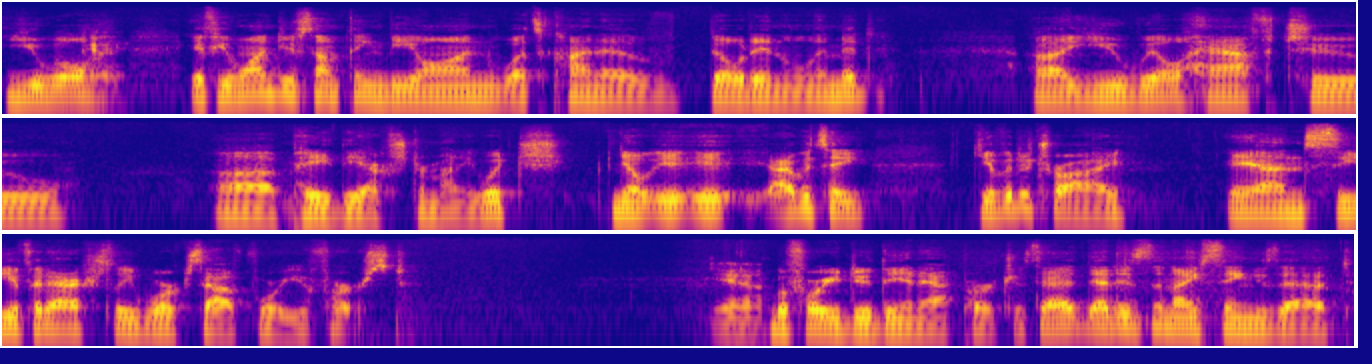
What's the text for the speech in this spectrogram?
you will. Okay. If you want to do something beyond what's kind of built-in limit, uh, you will have to uh, pay the extra money. Which you know, it, it, I would say, give it a try and see if it actually works out for you first Yeah. before you do the in-app purchase. That that is the nice thing is that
